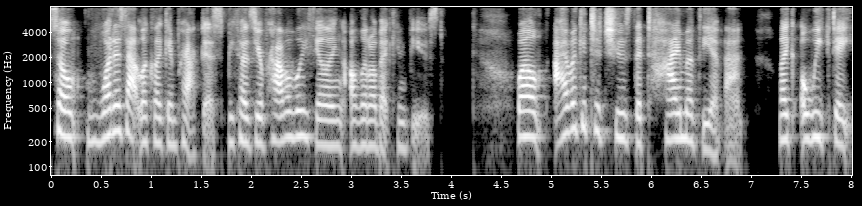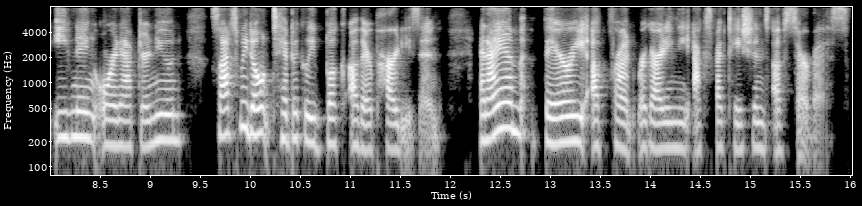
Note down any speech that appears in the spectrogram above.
So, what does that look like in practice? Because you're probably feeling a little bit confused. Well, I would get to choose the time of the event, like a weekday evening or an afternoon, slots we don't typically book other parties in. And I am very upfront regarding the expectations of service.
